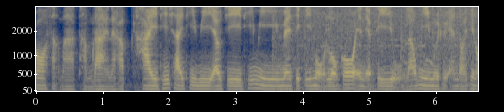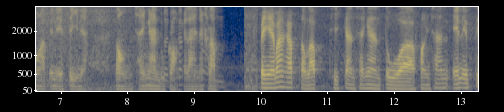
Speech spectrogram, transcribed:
ก็สามารถทำได้นะครับ ใครที่ใช้ทีวี LG ที่มี Magic Remote โลโก้ NFC อยู่แล้วมีมือถือ Android ที่รองรับ NFC เนี่ยลองใช้งานดูก่อนก็ได้นะครับ เป็นไงบ้างครับสำหรับทริคการใช้งานตัวฟังก์ชัน NFC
